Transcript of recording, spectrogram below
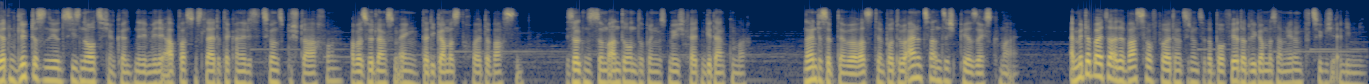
Wir hatten Glück, dass sie uns diesen Ort sichern könnten, indem wir die Abwasserungsleiter der Kanalisation bestachen. Aber es wird langsam eng, da die Gammas noch weiter wachsen. Wir sollten uns um andere Unterbringungsmöglichkeiten Gedanken machen. 9. September, Wassertemperatur 21, pH 6,1. Ein Mitarbeiter der Wasseraufbereitung hat sich in unser Labor verirrt, aber die Gammas haben ihn unverzüglich eliminiert.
